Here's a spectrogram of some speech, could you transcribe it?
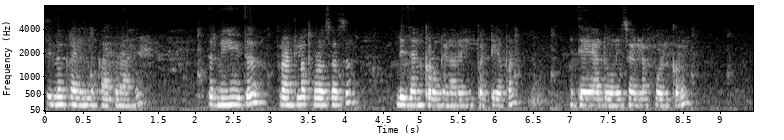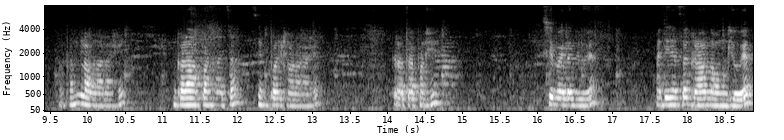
शिल्लक राहिलेलं कापड आहे. तर मी हे इथं फ्रंटला थोडंसं असं डिझाईन करून घेणार आहे. ही पट्टी आपण इथे या दोन्ही साईडला फोल्ड करून आपण लावणार आहे. गळा आपण ह्याचा सिंपल ठेवणार आहे. तर आता आपण हे शिवायला घेऊया. आधी ह्याचा गळा लावून घेऊयात.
